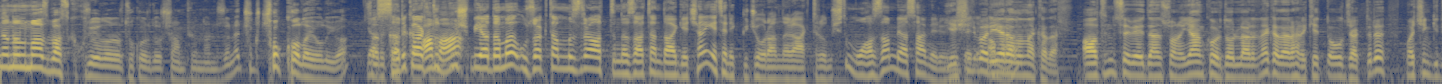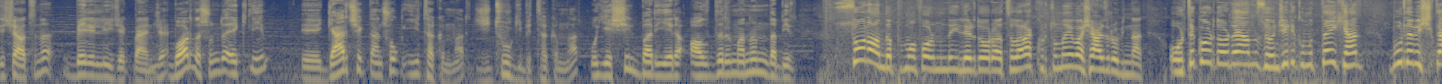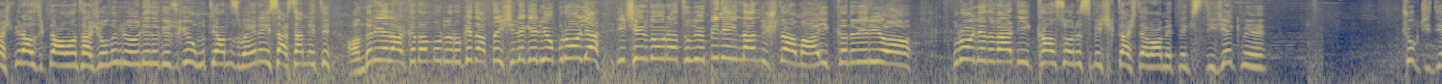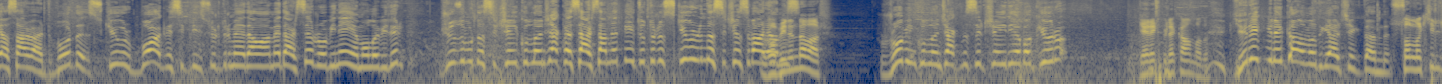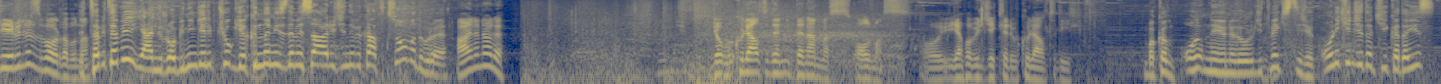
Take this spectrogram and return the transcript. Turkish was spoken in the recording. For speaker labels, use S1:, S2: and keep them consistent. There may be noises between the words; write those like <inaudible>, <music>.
S1: inanılmaz baskı kuruyorlar orta koridor şampiyonların üzerine. Çünkü çok kolay oluyor.
S2: Ya sarı,
S1: kart-
S2: kart
S3: Ama-
S2: tutmuş bir adama uzaktan mızrağı attığında zaten daha geçen yetenek gücü oranları arttırılmıştı. Muazzam bir hasar veriyor.
S3: Yeşil
S2: Nidale.
S3: bariyer
S2: Ama
S3: alana kadar. 6. seviyeden sonra yan koridorlarda ne kadar hareketli olacakları maçın gidişatını belirleyecek bence.
S1: Bu arada şunu da ekleyeyim. Ee, gerçekten çok iyi takımlar, G2 gibi takımlar. O yeşil bariyeri aldırmanın da bir
S4: Son anda Puma formunda ileri doğru atılarak kurtulmayı başardı Robin'den. Orta koridorda yalnız öncelik Umut'tayken burada Beşiktaş birazcık daha avantajlı olabilir. Öyle de gözüküyor. Umut yalnız Bayana'yı sersemletti. Andariel arkadan burada roket atlayışıyla geliyor. Brolya içeri doğru atılıyor. Bileğinden düştü ama ilk kanı veriyor. Brolya'nın verdiği ilk kan sonrası Beşiktaş devam etmek isteyecek mi? Çok ciddi hasar verdi. Bu arada Skewer bu agresifliği sürdürmeye devam ederse Robin'e yem olabilir. Juzu burada sıçrayı kullanacak ve sersemletmeyi tuturur. Skewer'ın da sıçrası var
S5: Robin'in de var.
S4: Robin kullanacak mı sıçrayı diye bakıyorum.
S5: Gerek bile kalmadı. <laughs>
S4: Gerek bile kalmadı gerçekten de.
S5: Solo kill diyebiliriz bu arada buna.
S4: E, tabii tabii yani Robin'in gelip çok yakından izlemesi haricinde bir katkısı olmadı buraya.
S5: Aynen öyle. Yok bu kule altı den- denenmez. Olmaz. O yapabilecekleri bir kule altı değil.
S4: Bakalım o ne yöne doğru gitmek isteyecek. 12. dakikadayız.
